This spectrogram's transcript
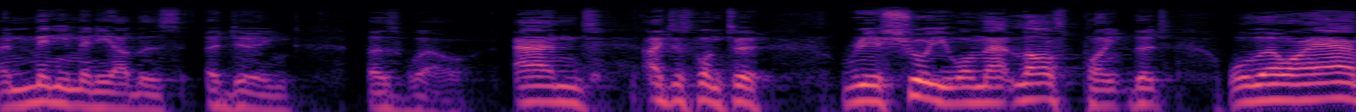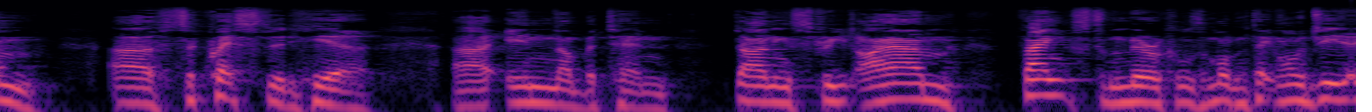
and many, many others are doing as well. And I just want to reassure you on that last point that although I am uh, sequestered here uh, in number 10 Downing Street, I am, thanks to the miracles of modern technology,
